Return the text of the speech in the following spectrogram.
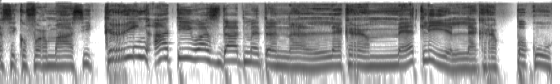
Kasiko formatie Kring Ati was dat met een eh, lekkere medley, een lekkere pokoe.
